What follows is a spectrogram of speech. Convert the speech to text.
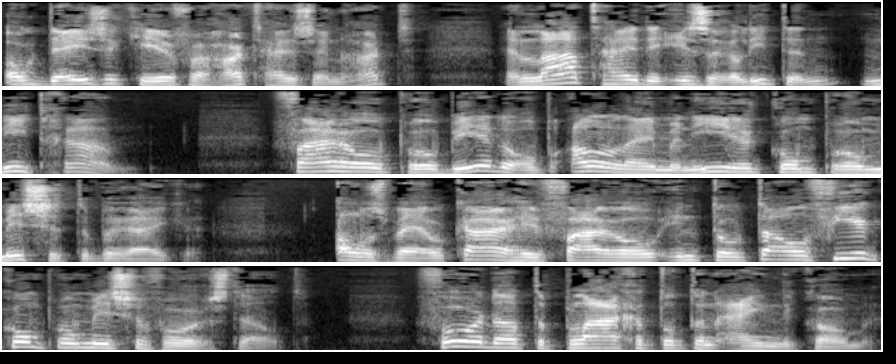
Ook deze keer verhardt hij zijn hart en laat hij de Israëlieten niet gaan. Farao probeerde op allerlei manieren compromissen te bereiken. Alles bij elkaar heeft Farao in totaal vier compromissen voorgesteld, voordat de plagen tot een einde komen.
